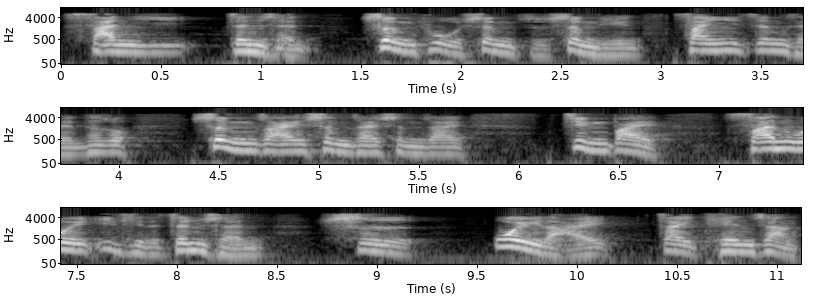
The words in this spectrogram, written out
三一真神，圣父、圣子、圣灵三一真神。他说：“圣哉，圣哉，圣哉！”敬拜三位一体的真神是未来在天上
